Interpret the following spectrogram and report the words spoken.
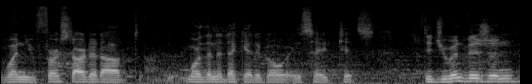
When you first started out more than a decade ago in St. Kitts, did you envision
